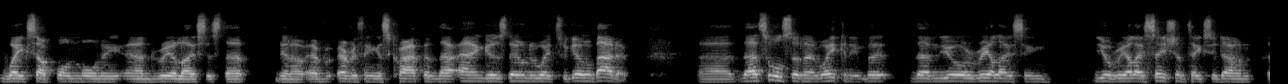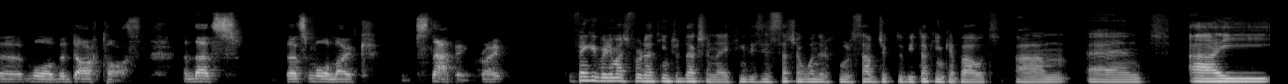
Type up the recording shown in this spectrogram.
wakes up one morning and realizes that you know every, everything is crap and that anger is the only way to go about it uh, that's also an awakening but then you're realizing your realization takes you down uh, more of a dark path and that's that's more like snapping right Thank you very much for that introduction. I think this is such a wonderful subject to be talking about. Um, and I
